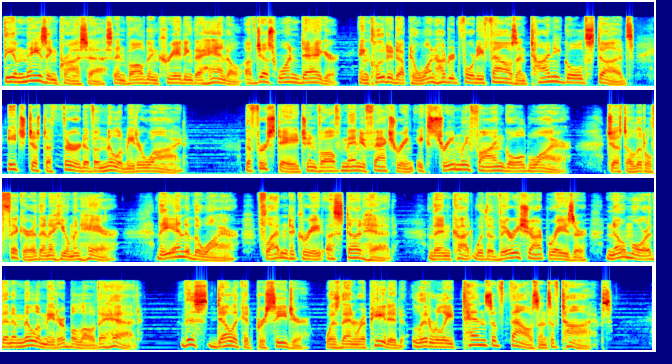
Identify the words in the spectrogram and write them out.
The amazing process involved in creating the handle of just one dagger included up to 140,000 tiny gold studs, each just a third of a millimeter wide. The first stage involved manufacturing extremely fine gold wire, just a little thicker than a human hair. The end of the wire flattened to create a stud head, then cut with a very sharp razor no more than a millimeter below the head. This delicate procedure was then repeated literally tens of thousands of times.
